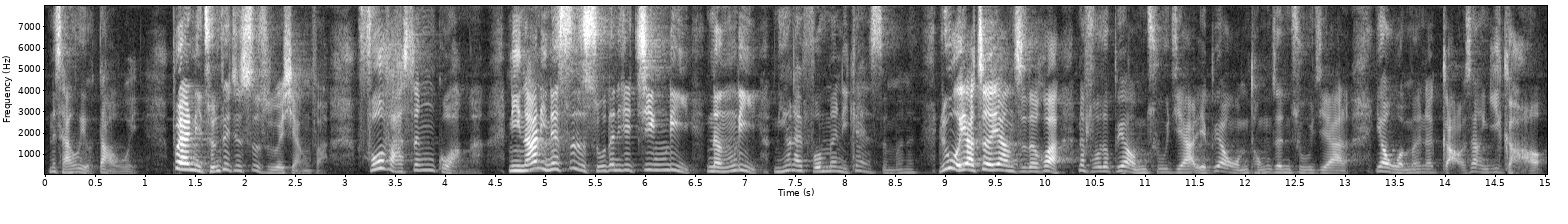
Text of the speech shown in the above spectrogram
那才会有到位。不然你纯粹是世俗的想法。佛法深广啊，你拿你那世俗的那些精力能力，你要来佛门你干什么呢？如果要这样子的话，那佛都不要我们出家，也不要我们童真出家了，要我们呢搞上一搞，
